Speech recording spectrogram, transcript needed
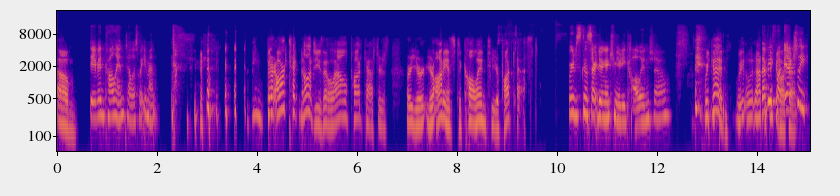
um, David, call in, tell us what you meant. there are technologies that allow podcasters or your your audience to call into your podcast. We're just gonna start doing a community call-in show. We could. We that'd be fun. Actually,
